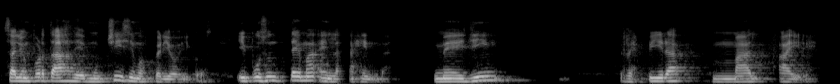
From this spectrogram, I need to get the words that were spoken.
salió en portadas de muchísimos periódicos y puso un tema en la agenda. Medellín respira mal aire.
